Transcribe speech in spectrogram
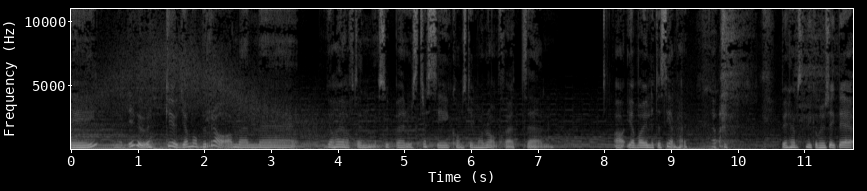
Hej. Hur mår du? Gud, jag mår bra men eh, jag har ju haft en superstressig, konstig morgon för att eh, ja, jag var ju lite sen här. Ja. Ber hemskt mycket om ursäkt. Det,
